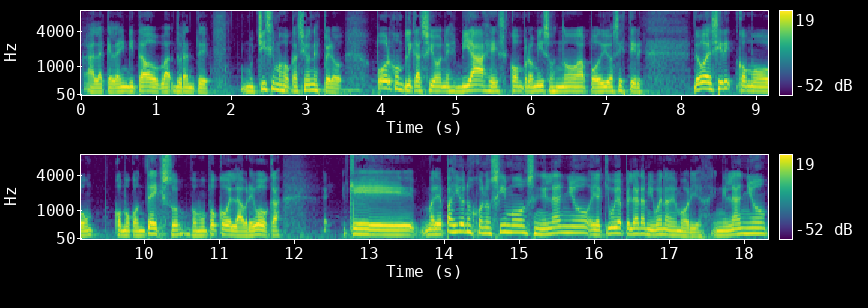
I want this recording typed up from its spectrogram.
a la que la he invitado durante muchísimas ocasiones, pero por complicaciones, viajes, compromisos, no ha podido asistir. Debo decir como, como contexto, como un poco el abreboca, que María Paz y yo nos conocimos en el año, y aquí voy a apelar a mi buena memoria, en el año,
